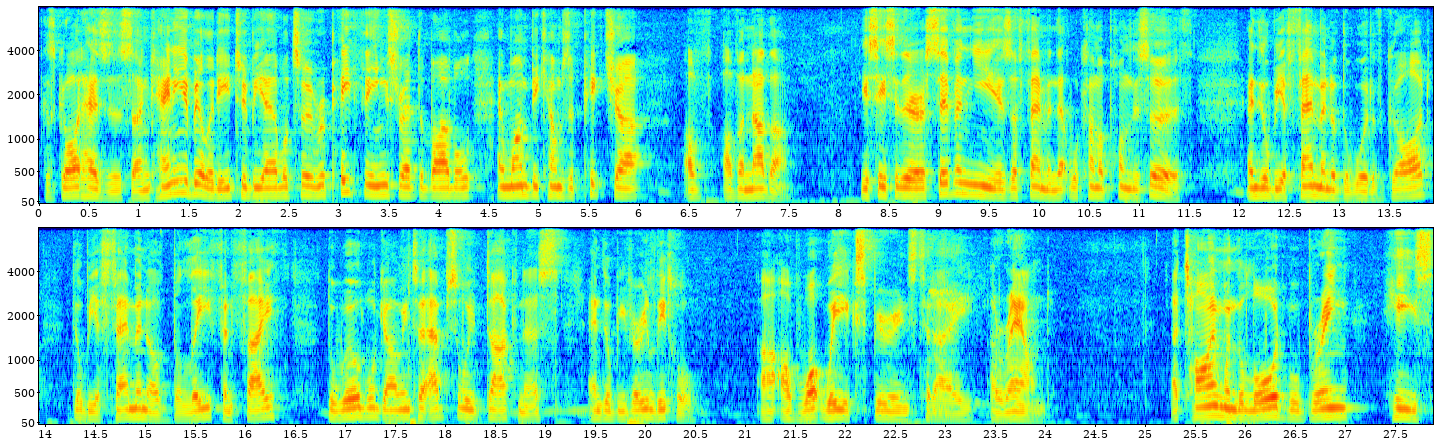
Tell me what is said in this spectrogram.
Because God has this uncanny ability to be able to repeat things throughout the Bible, and one becomes a picture of, of another. You see, so there are seven years of famine that will come upon this earth, and there'll be a famine of the Word of God, there'll be a famine of belief and faith. The world will go into absolute darkness, and there'll be very little uh, of what we experience today around. A time when the Lord will bring his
